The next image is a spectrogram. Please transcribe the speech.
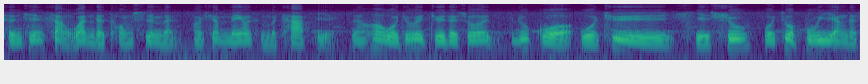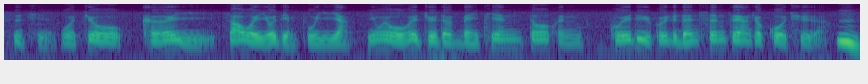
成千上万的同事们好像没有什么差别，然后我就会觉得说，如果我去写书或做不一样的事情，我就可以稍微有点不一样，因为我会觉得每天都很规律、规律，人生这样就过去了，嗯，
